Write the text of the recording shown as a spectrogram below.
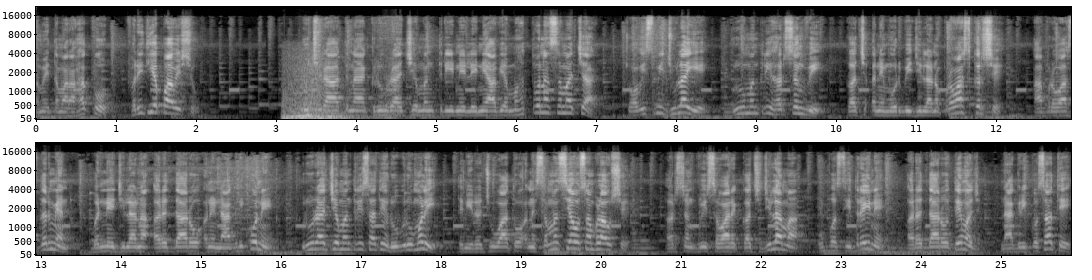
અમે તમારા હક્કો ફરીથી અપાવીશું. ગુજરાતના ગૃહ રાજ્યમંત્રીને લઈને આવ્યા મહત્વના સમાચાર. ચોવીસમી જુલાઈએ ગૃહમંત્રી હર્ષંઘવી કચ્છ અને મોરબી જિલ્લાનો પ્રવાસ કરશે. આ પ્રવાસ દરમિયાન બંને જિલ્લાના અરજદારો અને નાગરિકોને ગૃહ રાજ્યમંત્રી સાથે રૂબરૂ મળી તેની રજૂઆતો અને સમસ્યાઓ સંભળાવશે. હર્ષંઘવી સવારે કચ્છ જિલ્લામાં ઉપસ્થિત રહીને અરજદારો તેમજ નાગરિકો સાથે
